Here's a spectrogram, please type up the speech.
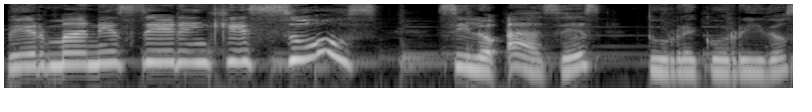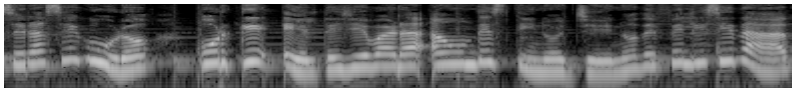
Permanecer en Jesús. Si lo haces, tu recorrido será seguro porque Él te llevará a un destino lleno de felicidad,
